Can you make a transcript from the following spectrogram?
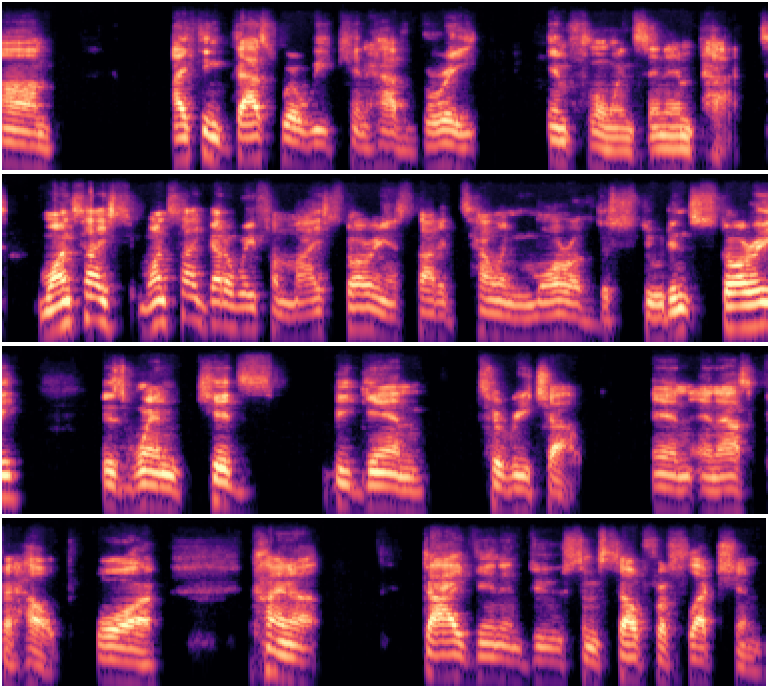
Um, I think that's where we can have great influence and impact. Once I once I got away from my story and started telling more of the student story, is when kids began to reach out and, and ask for help or kind of dive in and do some self reflection.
